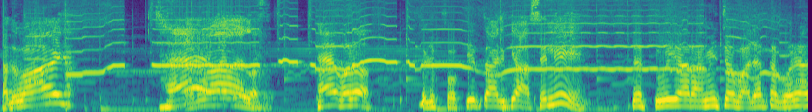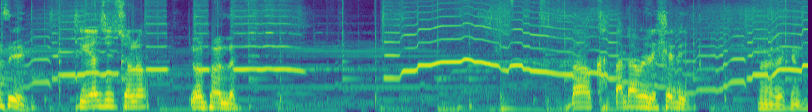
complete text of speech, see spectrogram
দাদু ভাই? হ্যাঁ হ্যাঁ বলো। বলছি ফকির তো আজকে আসেনি? তো তুই আর আমি চ বাজারটা করে আসি। ঠিক আছে চলো। চ তাহলে। দাও খাতাটা আমি রেখে দিই। হ্যাঁ রেখে নে।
